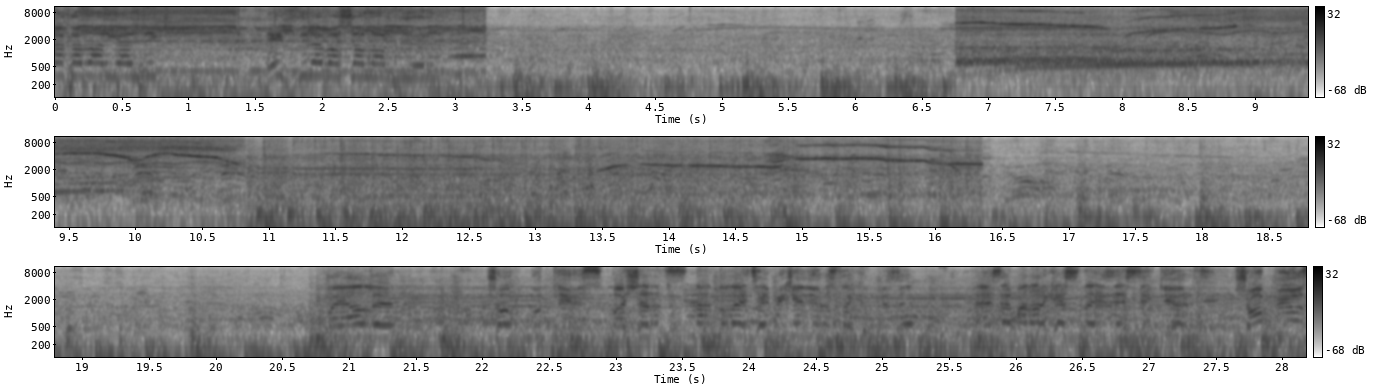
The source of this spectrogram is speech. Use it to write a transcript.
Kadar geldik. Hepsine başarılar diliyorum. Çok mutluyuz. Başarısından dolayı tebrik ediyoruz takımımızı. Her zaman arkasındayız, destekliyoruz. Şampiyon!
